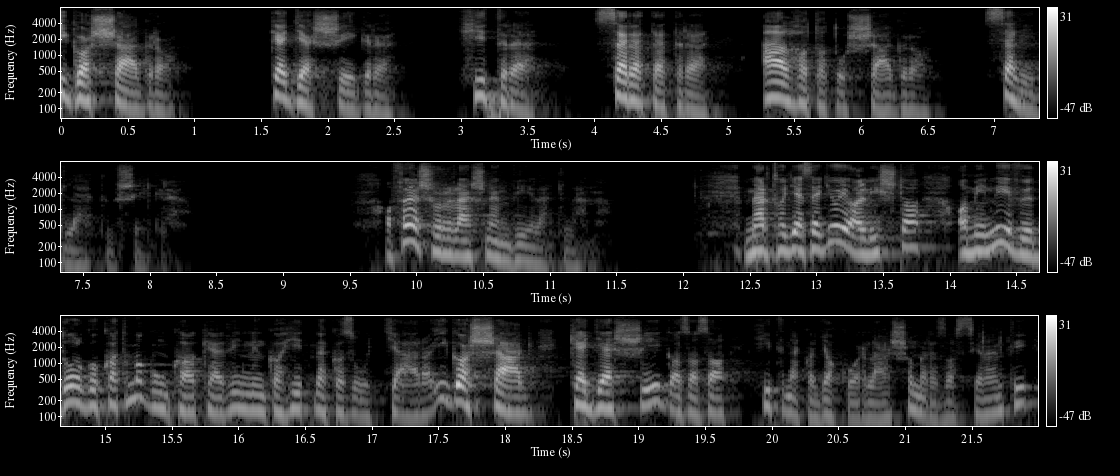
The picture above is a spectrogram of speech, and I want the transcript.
igazságra, kegyességre, hitre, szeretetre, álhatatosságra, szelíd lelkűségre. A felsorolás nem véletlen. Mert hogy ez egy olyan lista, amin lévő dolgokat magunkkal kell vinnünk a hitnek az útjára. Igazság, kegyesség, azaz a hitnek a gyakorlása, mert ez azt jelenti,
